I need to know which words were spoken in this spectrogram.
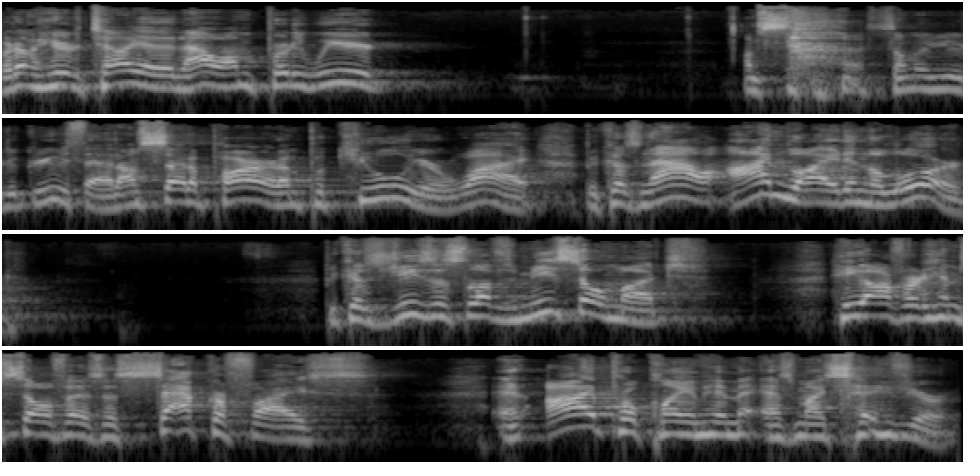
But I'm here to tell you that now I'm pretty weird. I'm, some of you would agree with that. I'm set apart. I'm peculiar. Why? Because now I'm light in the Lord. Because Jesus loves me so much, he offered himself as a sacrifice, and I proclaim him as my Savior.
